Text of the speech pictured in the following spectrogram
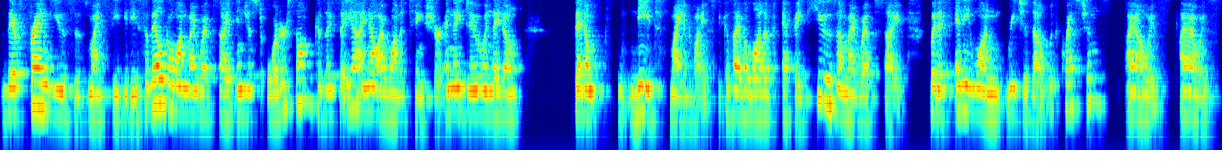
their friend uses my CBD. So they'll go on my website and just order some because they say, yeah, I know I want a tincture. And they do, and they don't, they don't need my advice because I have a lot of FAQs on my website. But if anyone reaches out with questions, I always, I always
